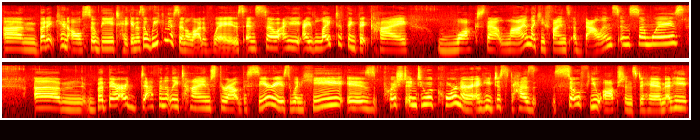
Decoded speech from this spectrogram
Um, but it can also be taken as a weakness in a lot of ways. And so I, I like to think that Kai walks that line, like he finds a balance in some ways. Um, but there are definitely times throughout the series when he is pushed into a corner and he just has so few options to him and he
